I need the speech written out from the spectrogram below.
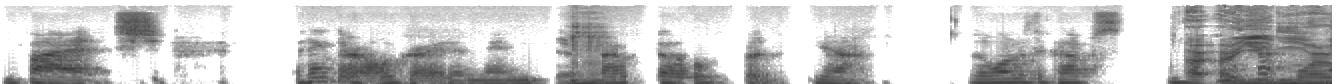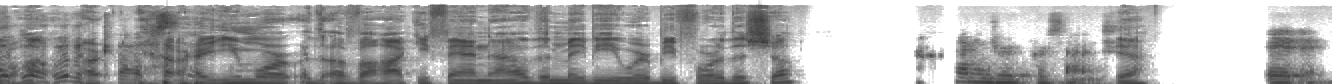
but I think they're all great. I mean, Yeah. I would go, but yeah, the one with the cups. Are, are you more of a, With the ho- cups. are, are you more of a hockey fan now than maybe you were before this show? Hundred percent. Yeah. It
